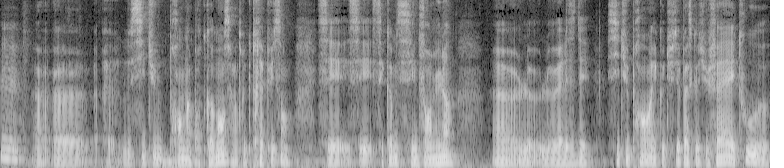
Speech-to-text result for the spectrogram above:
Hmm. si tu le prends n'importe comment, c'est un truc très puissant. C'est comme si c'est une Formule 1, le, le LSD si tu prends et que tu sais pas ce que tu fais et tout, euh,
